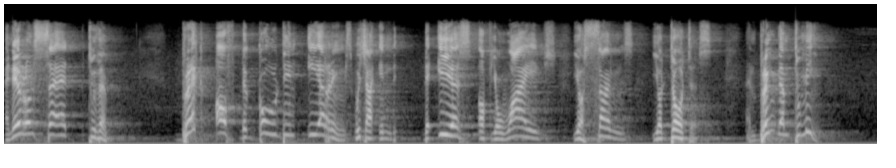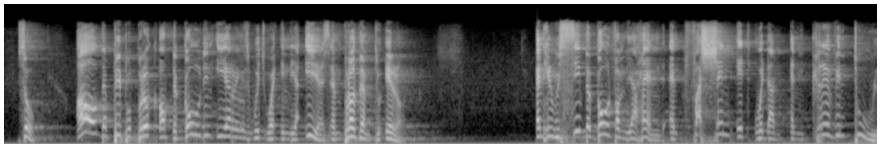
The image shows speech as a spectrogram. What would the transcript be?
And Aaron said to them, Break off the golden earrings which are in the ears of your wives, your sons, your daughters, and bring them to me. So all the people broke off the golden earrings which were in their ears and brought them to Aaron. And he received the gold from their hand and fashioned it with an engraving tool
